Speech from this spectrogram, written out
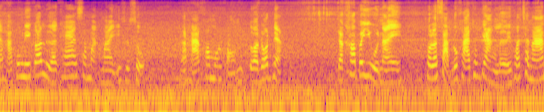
นะคะ พรุ่งนี้ก็เหลือแค่สมัคร My Isuzu นะคะ ข้อมูลของตัวรถเนี่ย จะเข้าไปอยู่ในโทรศัพท์ลูกค้าทุกอย่างเลย เพราะฉะนั้น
